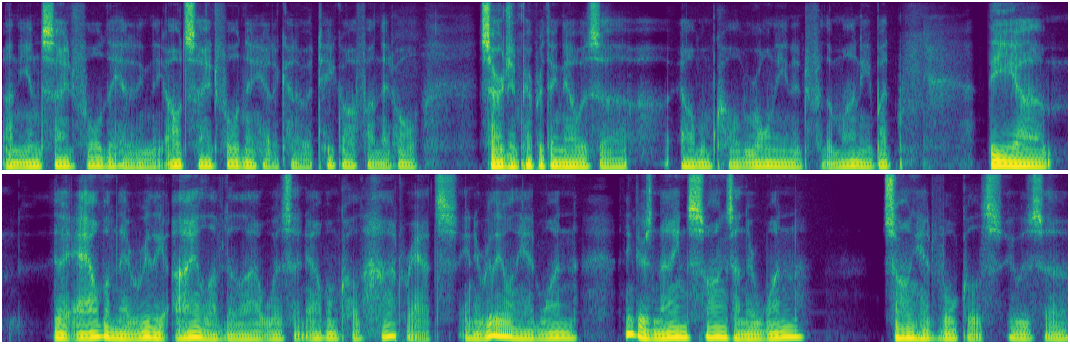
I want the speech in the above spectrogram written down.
on the inside fold. They had it in the outside fold, and they had a kind of a takeoff on that whole Sergeant Pepper thing. That was a album called "Rolling It for the Money." But the um, the album that really I loved a lot was an album called Hot Rats, and it really only had one. I think there's nine songs on there. One song had vocals. It was uh,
